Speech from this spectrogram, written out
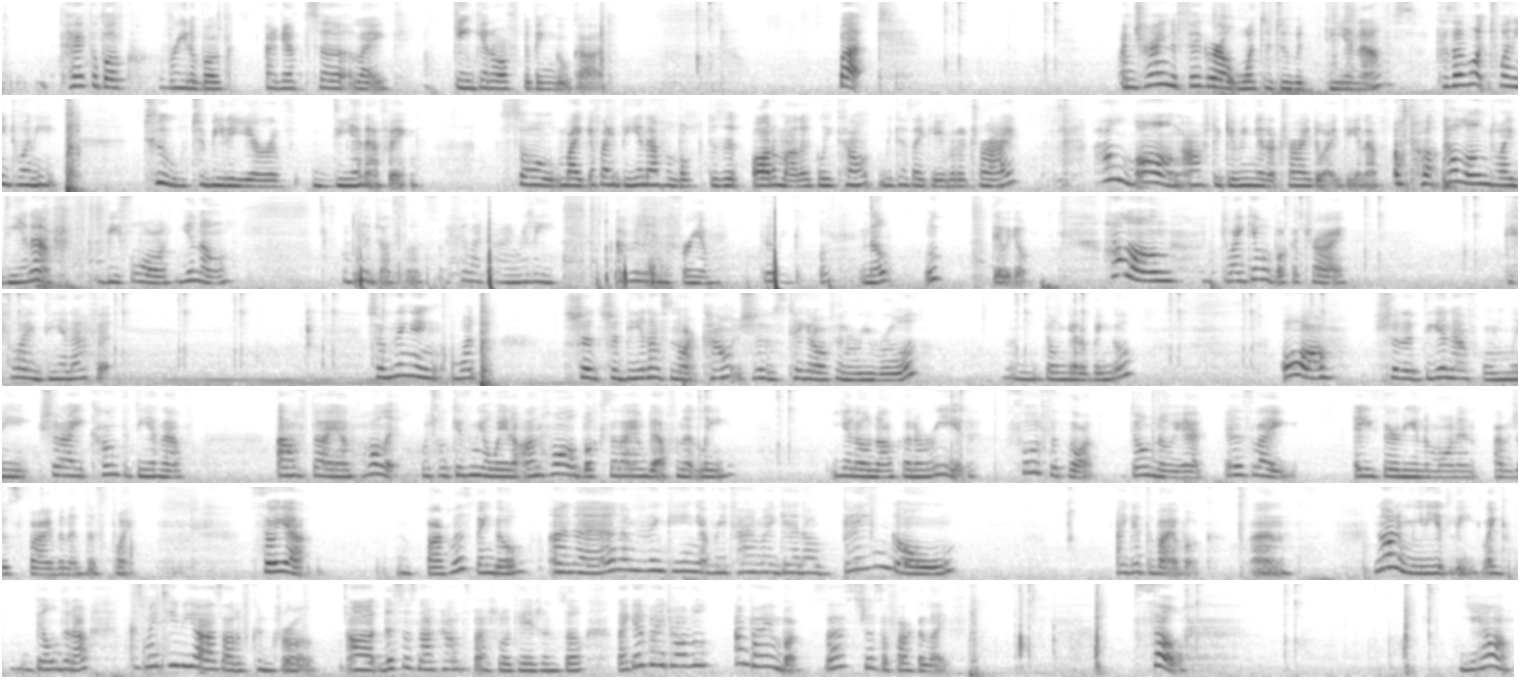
pick a book, read a book, I get to like gink it off the bingo card. But I'm trying to figure out what to do with DNFs because I want 2022 to be the year of DNFing. So like if I DNF a book, does it automatically count because I gave it a try? How long after giving it a try do I DNF? A book? How long do I DNF? before, you know. Let me adjust this. I feel like I really, I really in the frame. There we go. Nope. Oop. There we go. How long do I give a book a try before I DNF it? So I'm thinking, what should should DNFs not count? Should I just take it off and re-roll and don't get a bingo? Or should a DNF only, should I count the DNF after I unhaul it, which will give me a way to unhaul books that I am definitely, you know, not gonna read. Food for thought. Don't know yet. It's like 8.30 in the morning. I'm just vibing at this point. So yeah, backlist bingo. And then I'm thinking every time I get a bingo, I get to buy a book. And not immediately like build it up because my TBR is out of control uh this does not count special occasions so like if I travel I'm buying books. That's just a fact of life. So yeah.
